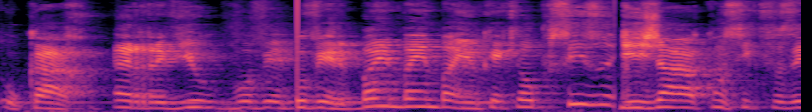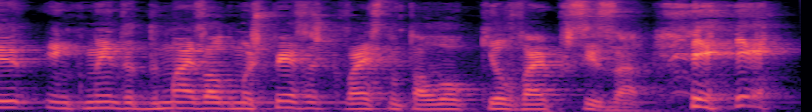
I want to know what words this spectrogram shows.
o carro, a review, vou ver, vou ver bem, bem, bem o que é que ele precisa e já consigo fazer encomenda de mais algumas peças que vai-se notar logo que ele vai precisar.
